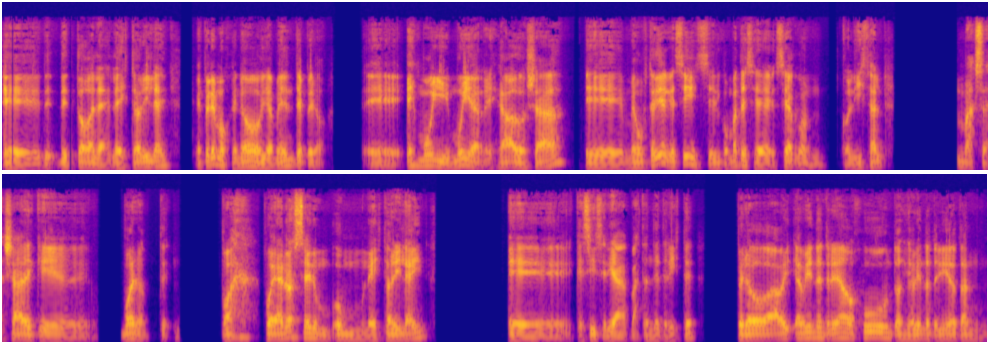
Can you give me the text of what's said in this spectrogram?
Eh, de, toda la, storyline. Esperemos que no, obviamente, pero eh, es muy, muy arriesgado ya. me gustaría que sí, el combate sea, con, con Lethal, más allá de que, bueno, pueda no ser un, una storyline, eh, que sí sería bastante triste, pero habiendo entrenado juntos y habiendo tenido tan,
